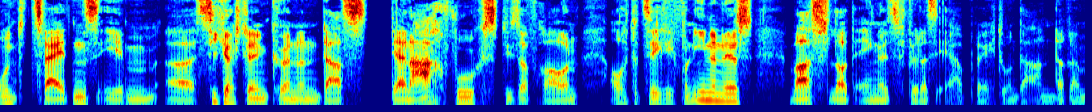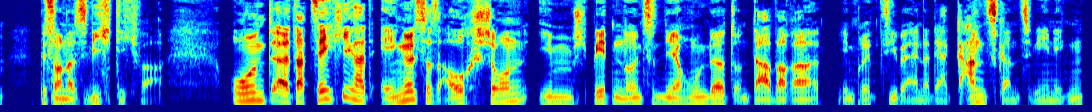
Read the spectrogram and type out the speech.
und zweitens eben äh, sicherstellen können, dass der Nachwuchs dieser Frauen auch tatsächlich von ihnen ist, was laut Engels für das Erbrecht unter anderem besonders wichtig war. Und äh, tatsächlich hat Engels das auch schon im späten 19. Jahrhundert, und da war er im Prinzip einer der ganz, ganz wenigen,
